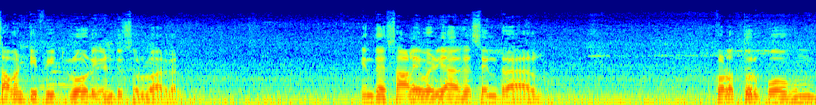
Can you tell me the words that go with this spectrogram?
70 ஃபீட் ரோடு என்று சொல்வார்கள். இந்த சாலை வழியாக சென்றால் கொளத்தூர் போகும்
